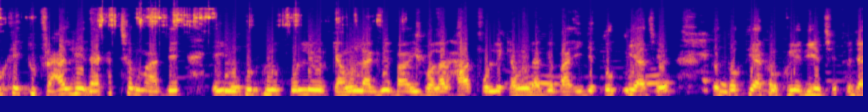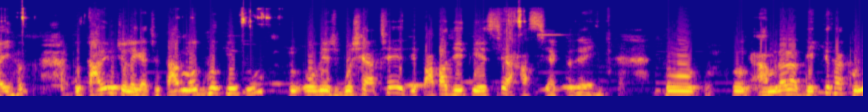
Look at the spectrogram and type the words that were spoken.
ওকে একটু ট্রায়াল দিয়ে দেখাচ্ছে ওর মা যে এই নকুটগুলো পরলে ওর কেমন লাগবে বা এই গলার হার পরলে কেমন লাগবে বা এই যে তক্তি আছে, তো তক্তি এখন খুলে দিয়েছে, তো যাই হোক, তো কারেন্ট চলে গেছে। তার মধ্যেও কিন্তু ও বেশ বসে আছে যে পাপা যেহেতু এসছে, হাসছে একটা, যাই হোক। তো আমরা দেখতে থাকুন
